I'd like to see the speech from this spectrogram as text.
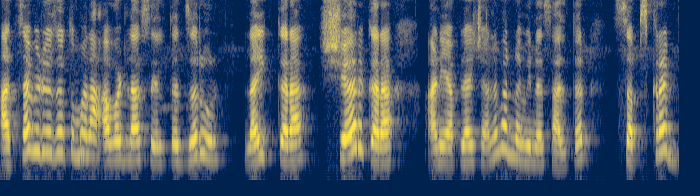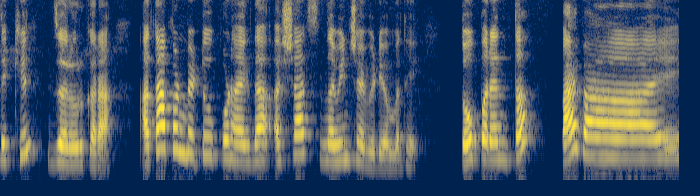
आजचा व्हिडिओ जर तुम्हाला आवडला असेल तर जरूर लाईक करा शेअर करा आणि आपल्या चॅनलवर नवीन असाल तर सबस्क्राईब देखील जरूर करा. आता आपण भेटू पुन्हा एकदा अशाच नवीनच्या व्हिडिओमध्ये तोपर्यंत बाय बाय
